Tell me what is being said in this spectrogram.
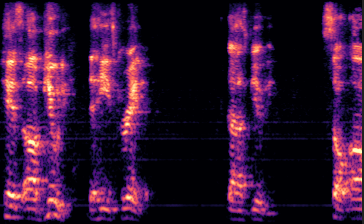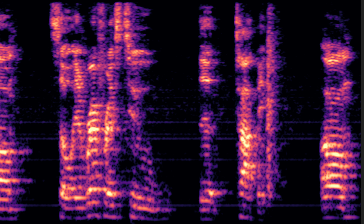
his uh beauty that he's created. God's beauty. So um so in reference to the topic, um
